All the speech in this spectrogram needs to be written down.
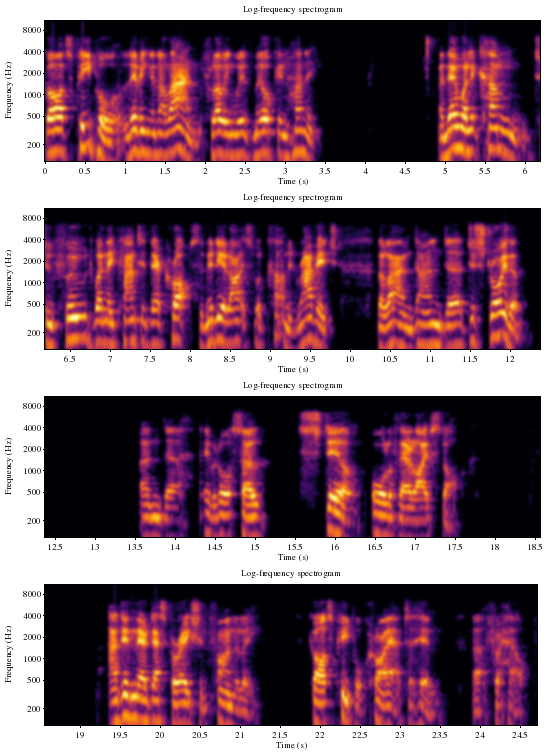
God's people living in a land flowing with milk and honey. And then when it come to food, when they planted their crops, the Midianites would come and ravage the land and uh, destroy them and uh, they would also steal all of their livestock. And in their desperation, finally, God's people cry out to him uh, for help.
